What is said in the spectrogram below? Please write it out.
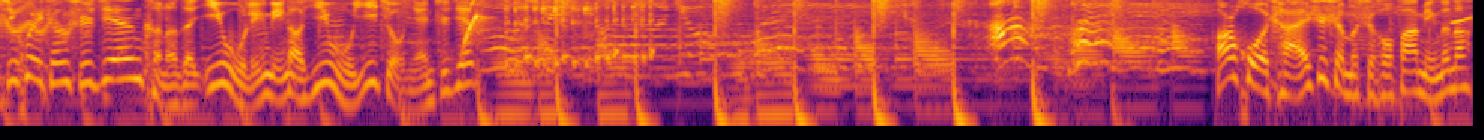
其绘成时间可能在一五零零到一五一九年之间。而火柴是什么时候发明的呢？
